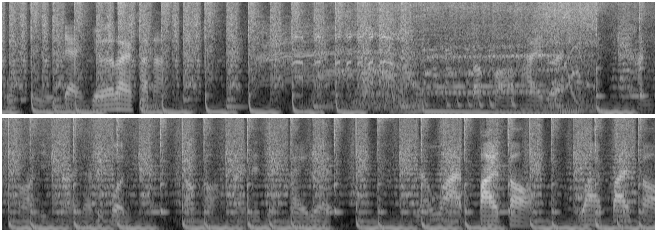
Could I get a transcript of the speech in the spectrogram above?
โอ้โหแจกเยอะอะไรขนาดก็ขออภัยด้วยคันคอนิดหน่อยนะทุกคนต้องขออภัยในใจด้วย แล้ววายปลายต่อวายปลายต่อ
